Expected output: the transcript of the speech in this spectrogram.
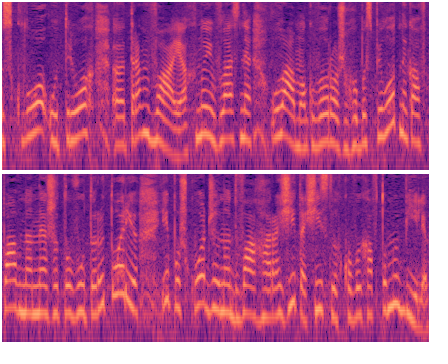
скло у трьох е, трамваях. Ну і власне уламок ворожого безпілотника впав на нежитлову територію і пошкоджено два гаражі та шість легкових автомобілів.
